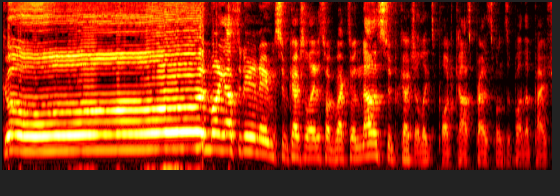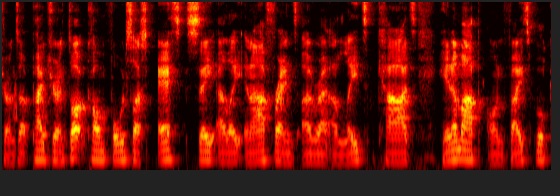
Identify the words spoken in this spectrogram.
Good morning, afternoon, and evening, Supercoach Elites. Welcome back to another Supercoach Elites podcast, proudly sponsored by the Patreons at patreon.com forward slash SC Elite and our friends over at Elite Cards. Hit them up on Facebook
